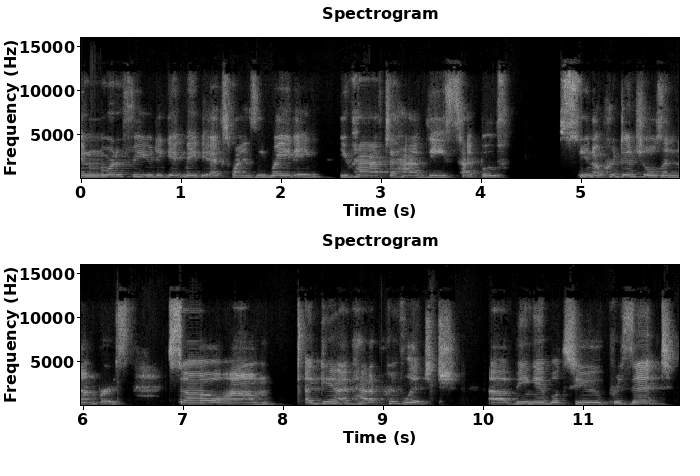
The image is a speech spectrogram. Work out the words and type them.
in order for you to get maybe X, Y, and Z rating, you have to have these type of, you know, credentials and numbers. So um, again, I've had a privilege of being able to present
